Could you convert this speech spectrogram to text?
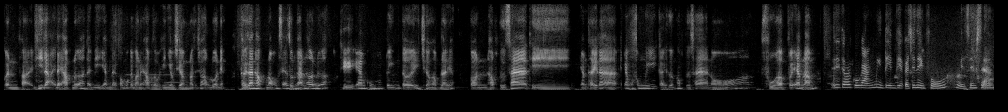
cần phải thi lại đại học nữa tại vì em đã có một cái bằng đại học rồi thì nhiều trường nó sẽ cho học luôn ấy. Thời gian học nó cũng sẽ rút ngắn hơn nữa thì em cũng tính tới trường hợp đấy. Còn học từ xa thì em thấy là em cũng không nghĩ cái hướng học từ xa nó phù hợp với em lắm. Thì thôi cố gắng mình tìm việc ở trên thành phố để xem sao.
